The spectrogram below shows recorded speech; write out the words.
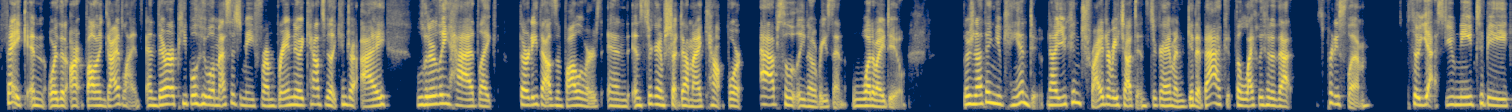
fake and, or that aren't following guidelines. And there are people who will message me from brand new accounts and be like, Kendra, I literally had like 30,000 followers and Instagram shut down my account for absolutely no reason. What do I do? There's nothing you can do. Now, you can try to reach out to Instagram and get it back. The likelihood of that is pretty slim so yes you need to be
